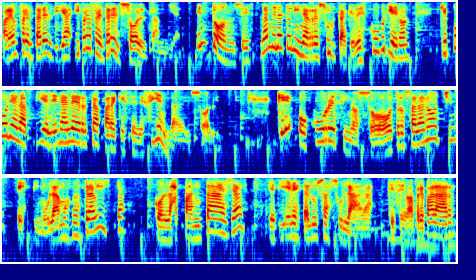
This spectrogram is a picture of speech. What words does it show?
para enfrentar el día y para enfrentar el sol también. Entonces, la melatonina resulta que descubrieron que pone a la piel en alerta para que se defienda del sol. ¿Qué ocurre si nosotros a la noche estimulamos nuestra vista con las pantallas que tiene esta luz azulada, que se va a preparar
